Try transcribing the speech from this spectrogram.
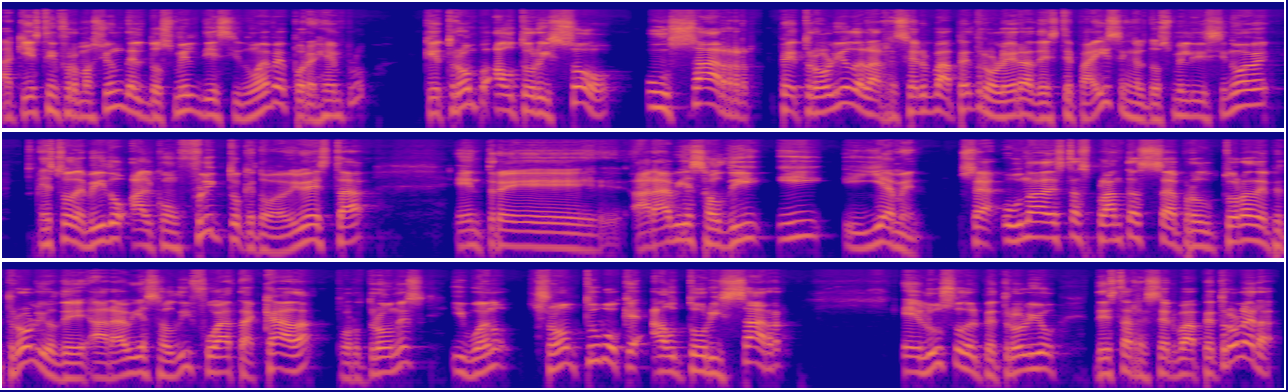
Aquí esta información del 2019, por ejemplo, que Trump autorizó usar petróleo de la reserva petrolera de este país en el 2019. Esto debido al conflicto que todavía está entre Arabia Saudí y Yemen. O sea, una de estas plantas eh, productoras de petróleo de Arabia Saudí fue atacada por drones y bueno, Trump tuvo que autorizar el uso del petróleo de esta reserva petrolera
